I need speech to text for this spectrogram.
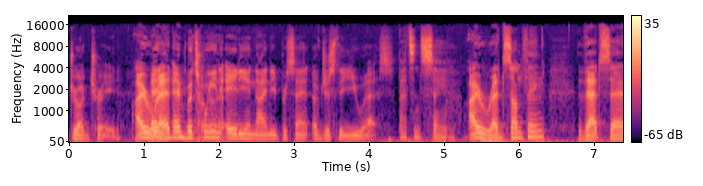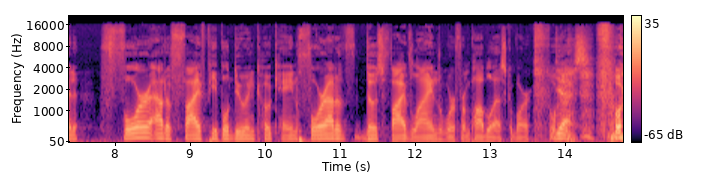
drug trade. I And- read and, between Oh, 80 and 90% of just the US. That's insane. I read something that said four out of five people doing cocaine, four out of those five lines were from Pablo Escobar. Four, Yes. four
